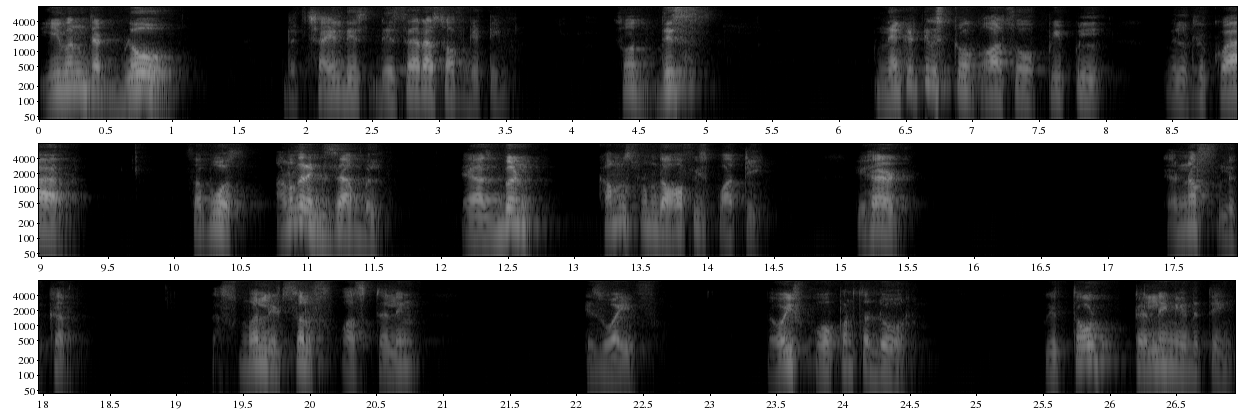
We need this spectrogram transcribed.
Even that blow, the child is desirous of getting. So this negative stroke also people will require. Suppose another example, a husband comes from the office party. He had enough liquor. The smell itself was telling his wife. The wife opens the door. Without telling anything,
